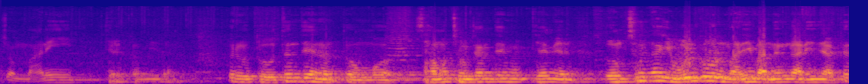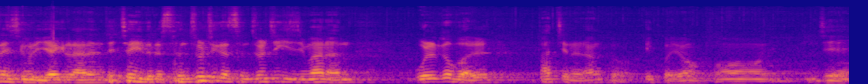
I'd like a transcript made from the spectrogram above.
좀 많이 될 겁니다. 그리고 또 어떤 데는 또 뭐 사무총장 되면 엄청나게 월급을 많이 받는 거 아니냐 그런 식으로 이야기를 하는데 저희들은 선출직은 선출직이지만은 월급을 받지는 않고 있고요. 어, 이제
